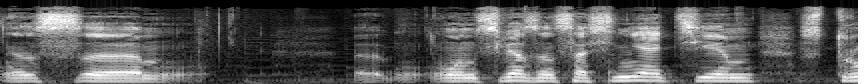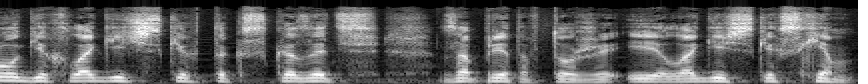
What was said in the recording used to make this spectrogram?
с э, он связан со снятием строгих логических, так сказать, запретов тоже и логических схем.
